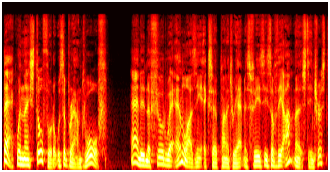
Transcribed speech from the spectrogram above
back when they still thought it was a brown dwarf. And in a field where analysing exoplanetary atmospheres is of the utmost interest,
